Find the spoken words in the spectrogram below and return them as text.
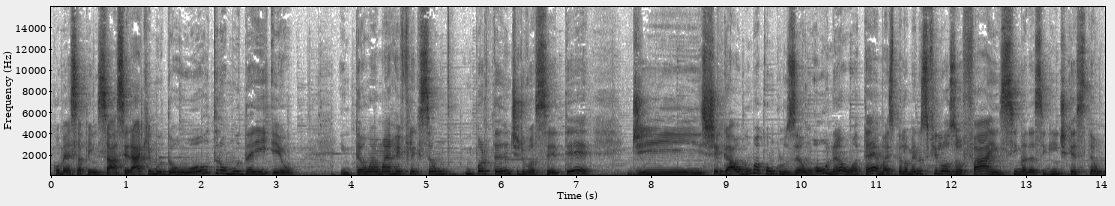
começa a pensar, será que mudou o outro ou mudei eu? Então é uma reflexão importante de você ter de chegar a alguma conclusão, ou não até, mas pelo menos filosofar em cima da seguinte questão:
